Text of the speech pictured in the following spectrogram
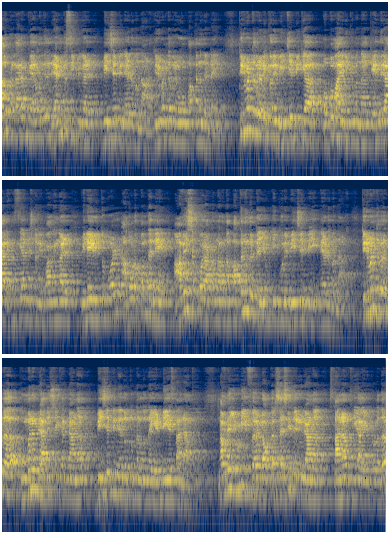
അതുപ്രകാരം കേരളത്തിൽ രണ്ട് സീറ്റുകൾ ബി ജെ പി നേടുമെന്നാണ്. തിരുവനന്തപുരവും പത്തനംതിട്ടയും. തിരുവനന്തപുരം ഇക്കുറി ബി ജെ പിക്ക് ഒപ്പമായിരിക്കുമെന്ന് കേന്ദ്ര രഹസ്യാന്വേഷണ വിഭാഗങ്ങൾ വിലയിരുത്തുമ്പോൾ അതോടൊപ്പം തന്നെ ആവേശ പോരാട്ടം നടന്ന പത്തനംതിട്ടയും ഇക്കുറി ബി ജെ പി നേടുമെന്നാണ്. തിരുവനന്തപുരത്ത് കുമ്മനം രാജശേഖരനാണ് ബി ജെ പി നേതൃത്വം നൽകുന്ന എൻ ഡി എ സ്ഥാനാർത്ഥി. അവിടെ U D F doctor Shashi തരൂരാണ് സ്ഥാനാർത്ഥിയായിട്ടുള്ളത്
